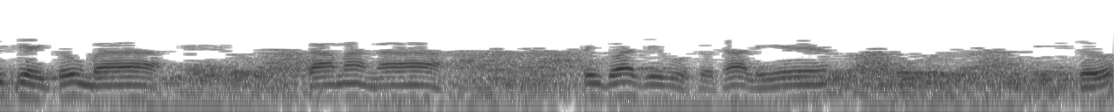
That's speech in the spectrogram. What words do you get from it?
ဒုတိယ၃ပါးကာမငါစိတ်သွားစေဖို့ဆိုထားလျင်သို့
